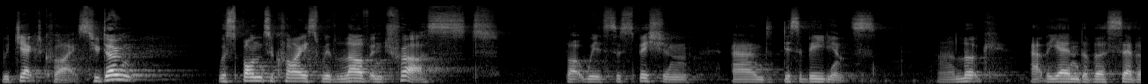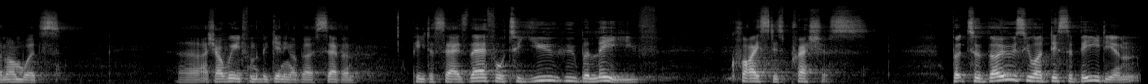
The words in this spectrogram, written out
reject Christ, who don't respond to Christ with love and trust, but with suspicion and disobedience. Uh, look at the end of verse 7 onwards. Uh, I shall read from the beginning of verse 7. Peter says, Therefore, to you who believe, Christ is precious. But to those who are disobedient,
